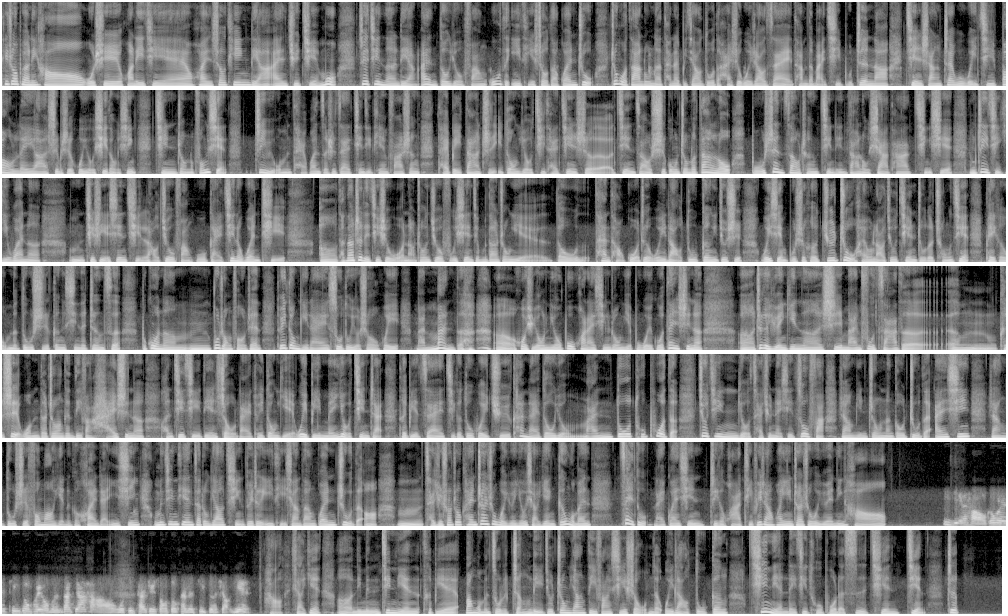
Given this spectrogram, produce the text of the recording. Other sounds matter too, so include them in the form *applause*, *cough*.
听众朋友，你好，我是黄丽杰，欢迎收听两岸局节目。最近呢，两岸都有房屋的议题受到关注。中国大陆呢，谈的比较多的还是围绕在他们的买气不振啊，建商债务危机暴雷啊，是不是会有系统性金融的风险？至于我们台湾，则是在前几天发生台北大直一栋有基台建设建造施工中的大楼不慎造成紧邻大楼下塌倾斜。那么这起意外呢，嗯，其实也掀起老旧房屋改建的问题。呃，谈到这里，其实我脑中就浮现，节目当中也都探讨过这个危老都更，也就是危险不适合居住，还有老旧建筑的重建，配合我们的都市更新的政策。不过呢，嗯，不容否认，推动以来速度有时候会蛮慢的，*laughs* 呃，或许用牛步话来形容也不为过。但是呢。呃，这个原因呢是蛮复杂的，嗯，可是我们的中央跟地方还是呢很积极联手来推动，也未必没有进展。特别在几个都会区，看来都有蛮多突破的。究竟有采取哪些做法，让民众能够住得安心，让都市风貌也能够焕然一新？我们今天再度邀请对这个议题相当关注的哦，嗯，财讯双周刊专属委员游小燕跟我们。再度来关心这个话题，非常欢迎专属委员。您好，季姐好，各位听众朋友们，大家好，我是财讯双周刊的记者小燕。好，小燕，呃，你们今年特别帮我们做了整理，就中央地方携手我们的危老都更，七年累计突破了四千件，这。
